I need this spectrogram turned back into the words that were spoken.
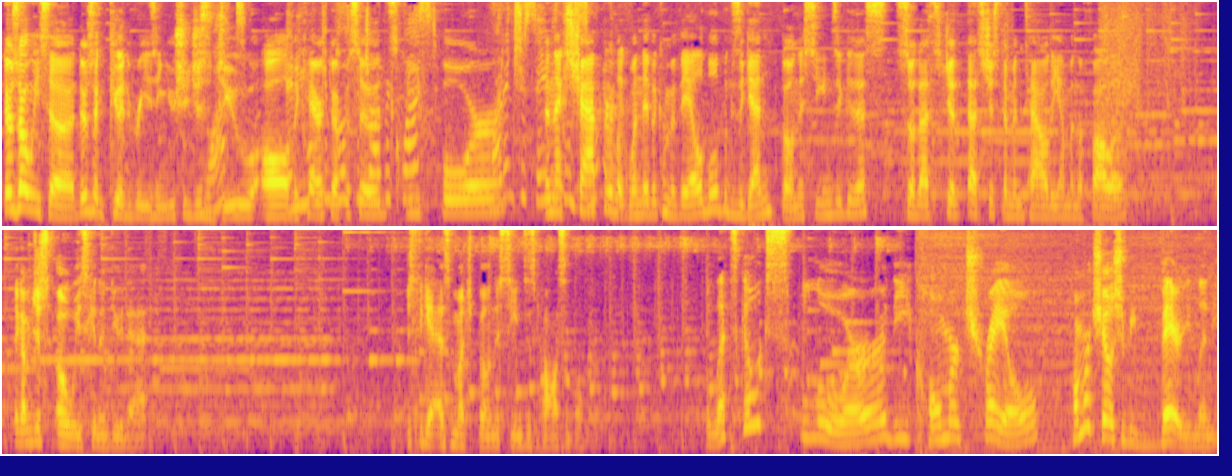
There's always a there's a good reason you should just What? do all the character can post a job episodes before Why didn't you say the next chapter, sooner? like when they become available. Because again, bonus scenes exist, so that's just that's just the mentality I'm gonna follow. Like I'm just always gonna do that, just to get as much bonus scenes as possible. But let's go explore the Calmer Trail. Calmer Trail should be very linear.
